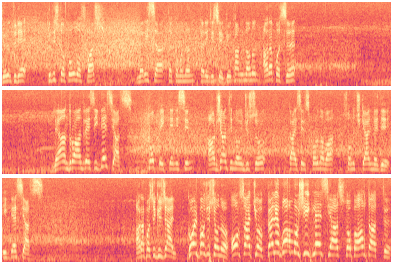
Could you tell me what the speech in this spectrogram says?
Görüntüde Christopoulos var. Larissa takımının kalecisi Gökhan Ünal'ın ara pası. Leandro Andres Iglesias top bekleyen isim. Arjantinli oyuncusu Kayseri Spor'un ama sonuç gelmedi. Iglesias. Ara pası güzel. Gol pozisyonu. Offside yok. Kale bomboş Iglesias topu out attı.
